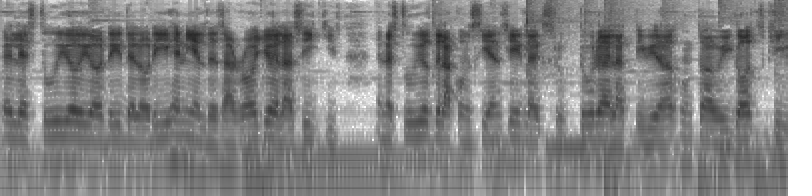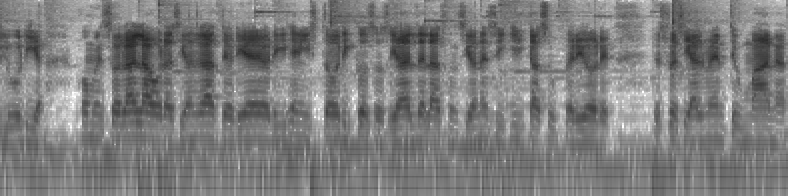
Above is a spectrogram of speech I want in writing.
el estudio del origen y el desarrollo de la psiquis, en estudios de la conciencia y la estructura de la actividad junto a Vygotsky y Luria. Comenzó la elaboración de la teoría de origen histórico-social de las funciones psíquicas superiores, especialmente humanas.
